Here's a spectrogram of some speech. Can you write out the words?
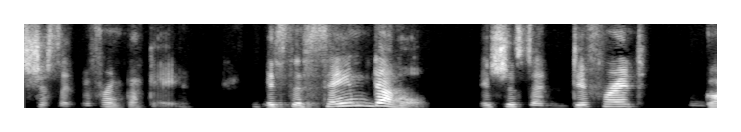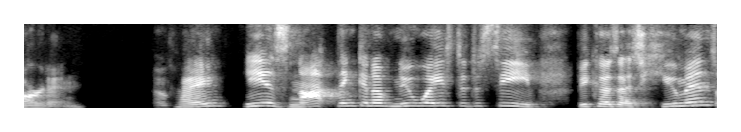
it's just a different decade. It's the same devil. It's just a different garden. Okay. He is not thinking of new ways to deceive because as humans,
